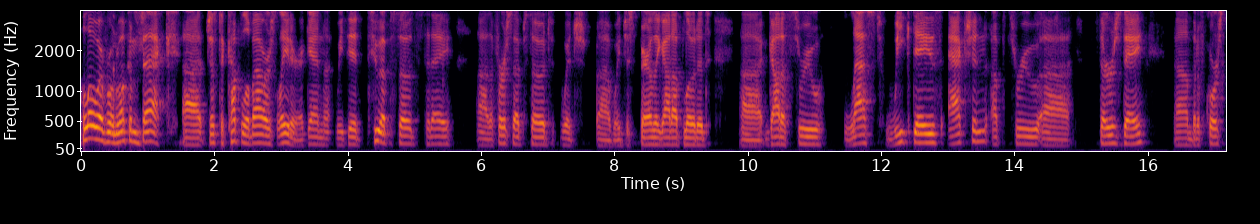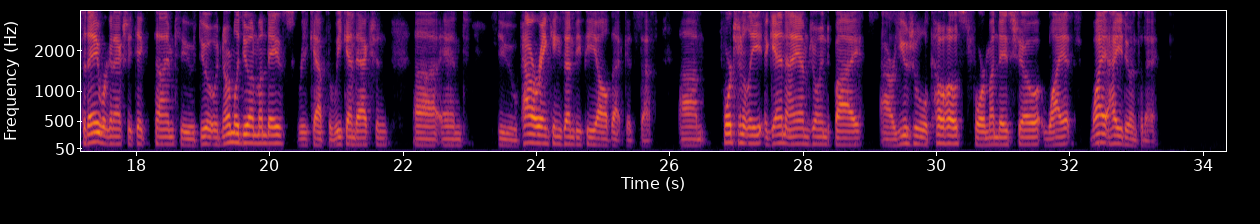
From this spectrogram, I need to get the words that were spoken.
Hello, everyone. Welcome back. Uh, just a couple of hours later. Again, we did two episodes today. Uh, the first episode, which uh, we just barely got uploaded, uh, got us through last weekday's action up through uh, Thursday. Um, but of course, today we're going to actually take the time to do what we normally do on Mondays recap the weekend action uh, and do power rankings, MVP, all that good stuff. Um, fortunately, again, I am joined by our usual co-host for Monday's show, Wyatt. Wyatt, how are you doing today?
